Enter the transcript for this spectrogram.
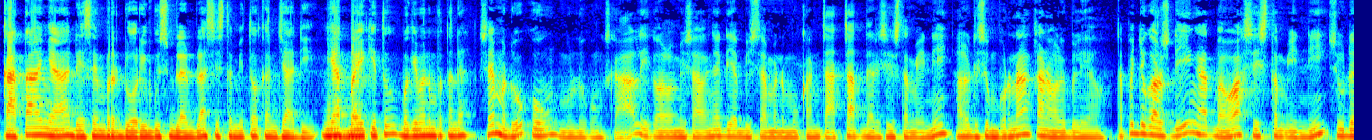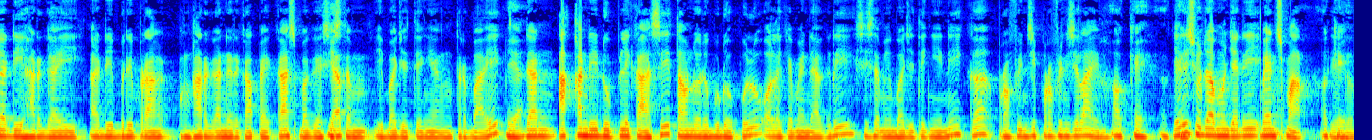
katanya Desember 2019 sistem itu akan jadi. Niat Hmm. baik itu bagaimana menurut Anda? Saya mendukung, mendukung sekali kalau misalnya dia bisa menemukan cacat dari sistem ini lalu disempurnakan oleh beliau. Tapi juga harus diingat bahwa sistem ini sudah dihargai, eh, diberi perang- penghargaan dari KPK sebagai sistem e-budgeting yang terbaik Yap. dan akan diduplikasi tahun 2020 oleh Kemendagri sistem e-budgeting ini ke provinsi-provinsi lain. Oke. oke. Jadi sudah menjadi benchmark Oke. gitu.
